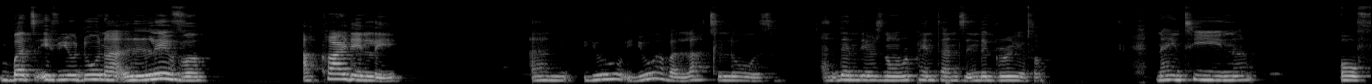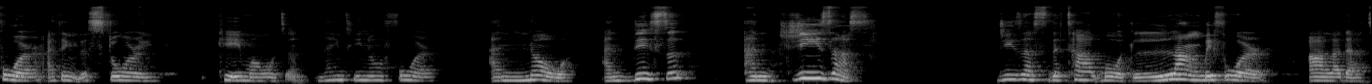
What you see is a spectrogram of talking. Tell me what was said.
But if you do not live accordingly, and you you have a lot to lose, and then there's no repentance in the grave. 1904, I think the story came out 1904 and now and this and Jesus Jesus the talk about long before all of that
